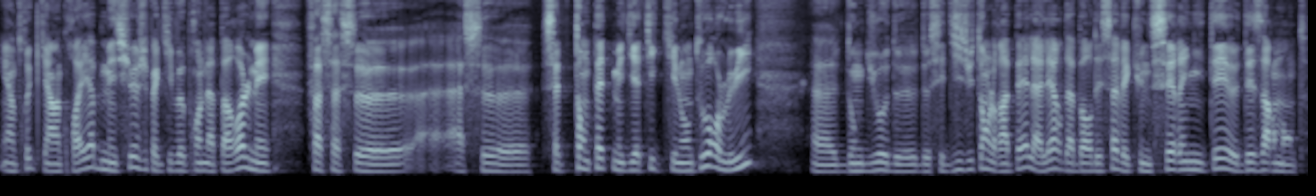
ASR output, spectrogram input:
Et un truc qui est incroyable, messieurs, je sais pas qui veut prendre la parole, mais face à ce, à ce, cette tempête médiatique qui l'entoure, lui, euh, donc du haut de, de, ses 18 ans, le rappelle, a l'air d'aborder ça avec une sérénité euh, désarmante.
